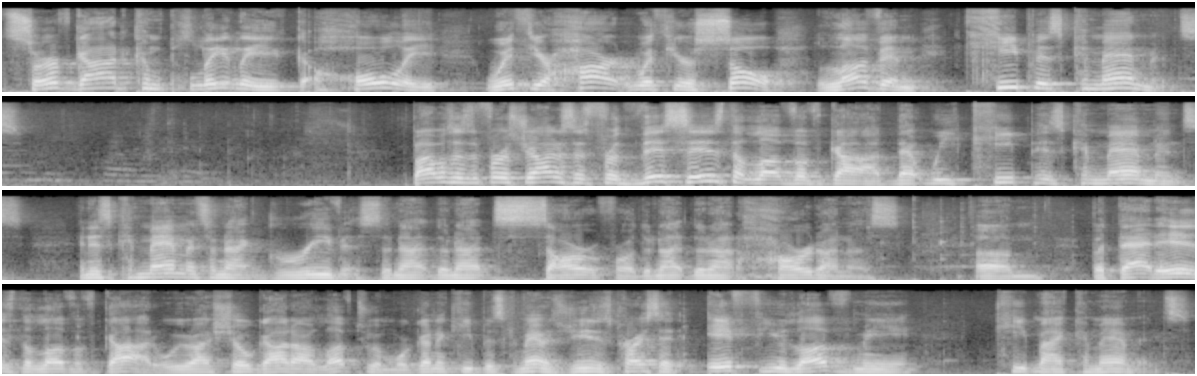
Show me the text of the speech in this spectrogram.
Serve God completely, wholly, with your heart, with your soul. Love him. Keep his commandments. The Bible says in 1 John, it says, For this is the love of God, that we keep his commandments. And his commandments are not grievous. They're not, they're not sorrowful. They're not, they're not hard on us. Um, but that is the love of God. We to show God our love to him. We're going to keep his commandments. Jesus Christ said, if you love me, keep my commandments.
